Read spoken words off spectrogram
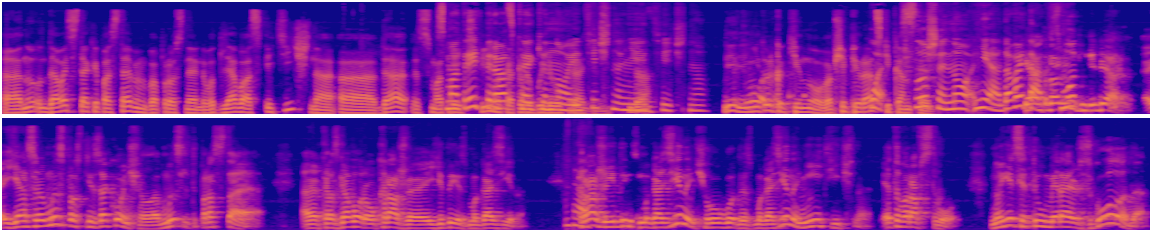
А, ну, давайте так и поставим вопрос, наверное. Вот для вас этично, а, да, смотреть, смотреть фильмы, пиратское кино, этично, не да. этично? Или не только кино, вообще пиратский Ой, контент. Слушай, но не, давай я, так. Смотр... Ребят, я свою мысль просто не закончил. Мысль-то простая. А, к разговору о краже еды из магазина. Да. Кража еды из магазина и чего угодно из магазина неэтично. Это воровство. Но если ты умираешь с голода,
